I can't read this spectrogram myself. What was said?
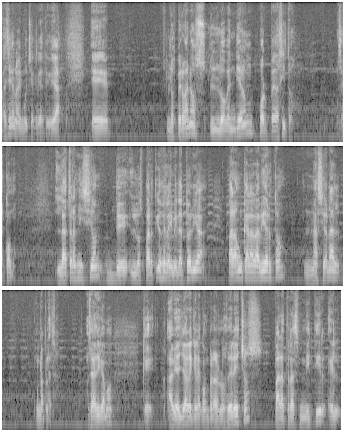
Así que no hay mucha creatividad. Eh, los peruanos lo vendieron por pedacitos. O sea, ¿cómo? La transmisión de los partidos de la eliminatoria para un canal abierto nacional, una plata. O sea, digamos que había ya le quería comprar los derechos para transmitir el,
